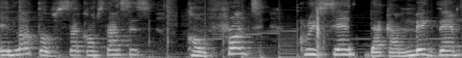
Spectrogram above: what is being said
a lot of circumstances confront Christians that can make them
